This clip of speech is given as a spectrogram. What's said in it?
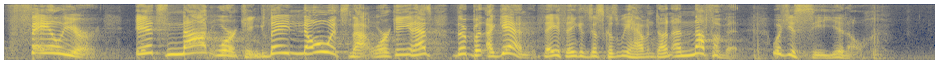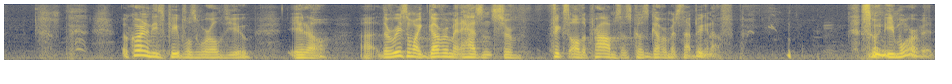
failure. It's not working. They know it's not working. It has, but again, they think it's just because we haven't done enough of it. Which you see, you know. According to these people's worldview, you know, uh, the reason why government hasn't fixed all the problems is because government's not big enough. so we need more of it.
